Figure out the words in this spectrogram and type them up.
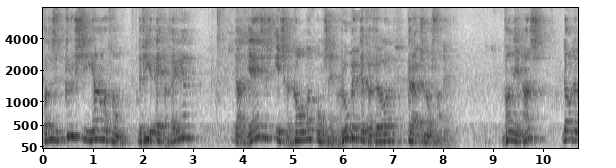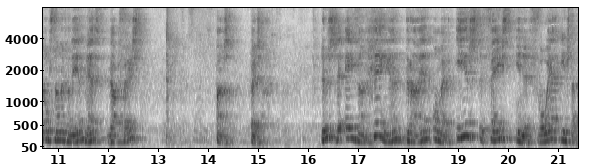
wat is het cruciale van de vier evangeliën? Dat Jezus is gekomen om zijn roeping te vervullen, kruis en opstanding. Wanneer was dood en opstanding van de Heer? Met welk feest? Pasen, Pesach. Dus de evangeliën draaien om het eerste feest in het voorjaar, eerste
